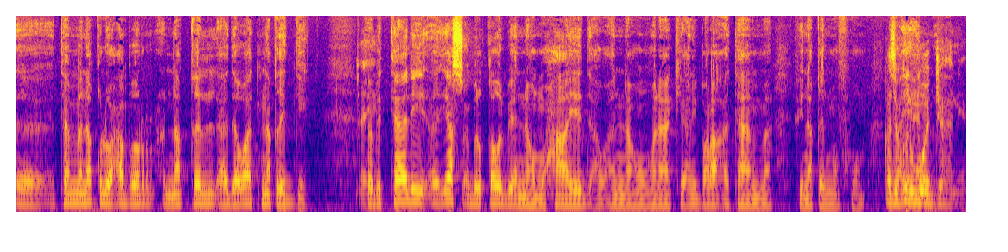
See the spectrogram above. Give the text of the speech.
آه، تم نقله عبر نقل أدوات نقل الدين. أي. فبالتالي يصعب القول بأنه محايد أو أنه هناك يعني براءة تامة في نقل المفهوم. قد يكون موجها يعني.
